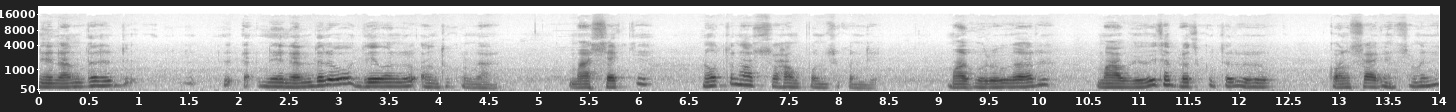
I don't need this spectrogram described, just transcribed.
నేనందరి నేనెందరో దేవుళ్ళు అందుకున్నాను. మా శక్తి నూతనోత్సాహం పుంజుకుంది. మా గురువుగారు మా వివిధ బ్రతుకుతులు కొనసాగించమని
